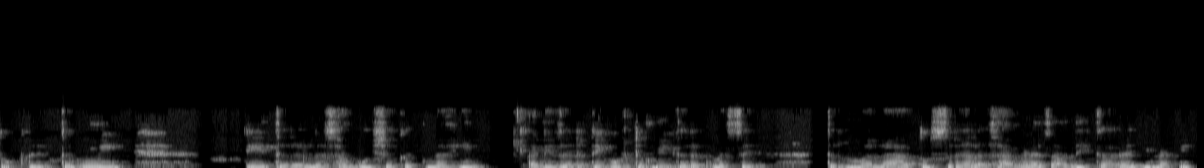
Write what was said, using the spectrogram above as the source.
तोपर्यंत मी ती इतरांना सांगू शकत नाही. आणि जर ती गोष्ट मी करत नसेल तर मला दुसऱ्याला सांगण्याचा अधिकारही नाही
